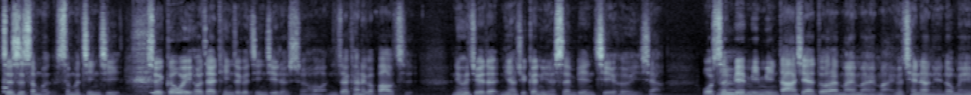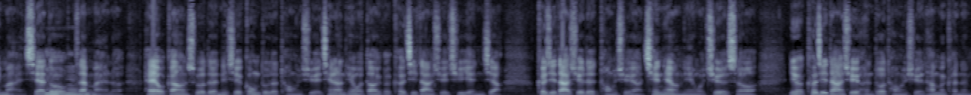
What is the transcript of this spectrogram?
这是什么什么经济？所以各位以后在听这个经济的时候，你在看那个报纸，你会觉得你要去跟你的身边结合一下。我身边明明大家现在都在买买买，因为前两年都没买，现在都在买了。还有刚刚说的那些攻读的同学，前两天我到一个科技大学去演讲，科技大学的同学啊，前两年我去的时候，因为科技大学很多同学他们可能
